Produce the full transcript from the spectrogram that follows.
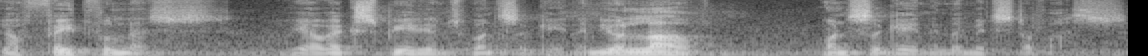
Your faithfulness we have experienced once again, and your love once again in the midst of us.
